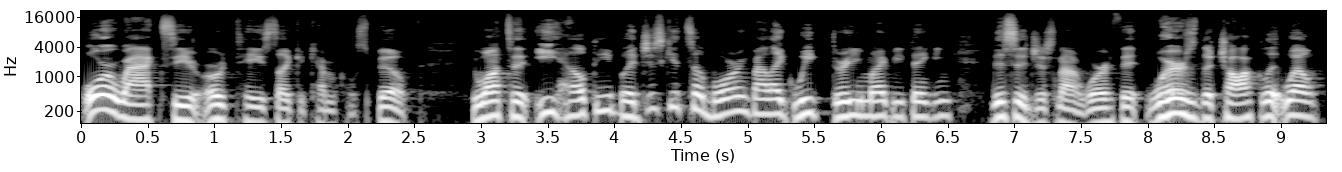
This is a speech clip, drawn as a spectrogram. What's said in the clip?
or waxy or taste like a chemical spill. You want to eat healthy, but it just gets so boring by like week three. You might be thinking, this is just not worth it. Where's the chocolate? Well,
